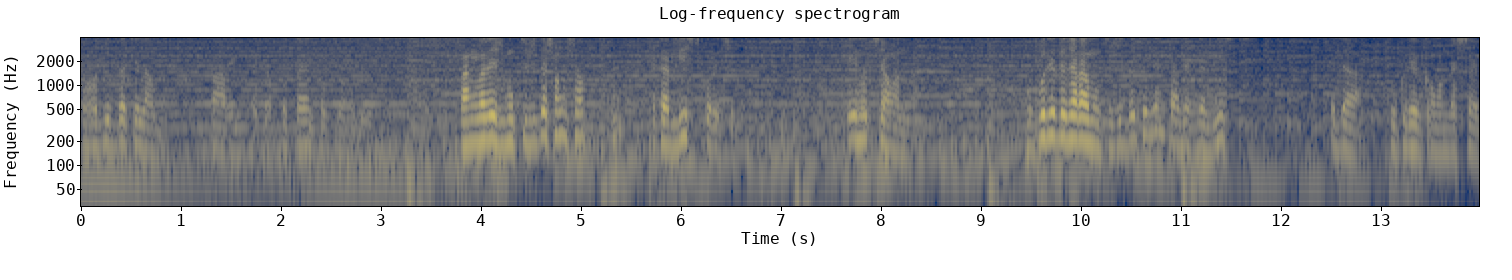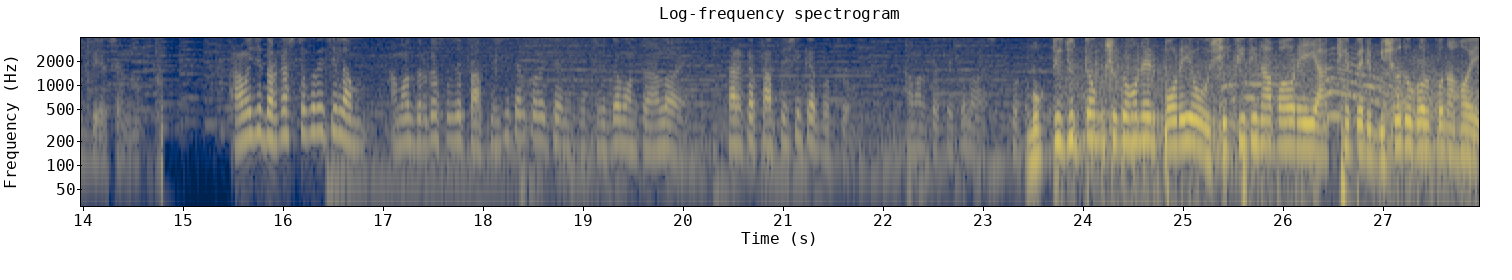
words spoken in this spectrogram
সহযোদ্ধা ছিলাম তার একটা প্রত্যয়নপত্র পত্র দিয়েছেন। বাংলাদেশ মুক্তিযুদ্ধ সংসদ একটা লিস্ট করেছিল। এই হচ্ছে আমার নাম। পুকুরিতে যারা মুক্তিযুদ্ধ ছিলেন, তাদের একটা লিস্ট এটা পুকুরের কমান্ডার সাহেব দিয়েছেন। আমি যে দরখাস্ত করেছিলাম, আমার দরখাস্ত যে প্রাপ্তি স্বীকার করেছেন মুক্তিযুদ্ধ মন্ত্রণালয়, তার একটা প্রাপ্তি স্বীকারপত্র। আমার কাছে কোনো আছে মুক্তিযুদ্ধ অংশগ্রহণের পরেও স্বীকৃতি না পাওয়ার এই আক্ষেপের বিশদ গল্প না হয়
